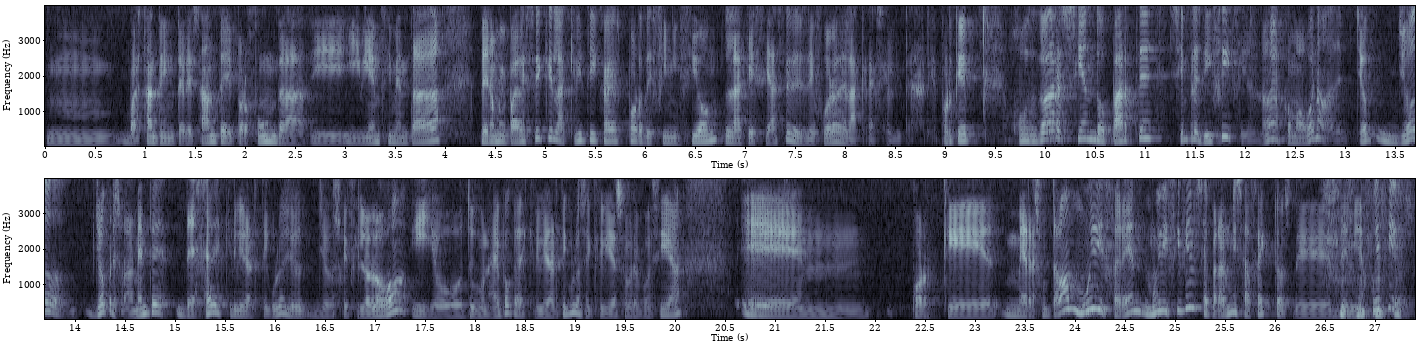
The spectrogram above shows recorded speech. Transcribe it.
mmm, bastante interesante, profunda y, y, bien cimentada, pero me parece que la crítica es por definición la que se hace desde fuera de la creación literaria. Porque juzgar siendo parte siempre es difícil, ¿no? Es como, bueno, yo, yo, yo personalmente dejé de escribir artículos, yo, yo soy filólogo y yo tuve una época de escribir artículos, escribía sobre poesía. Eh, porque me resultaba muy, diferente, muy difícil separar mis afectos de, de mis juicios.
